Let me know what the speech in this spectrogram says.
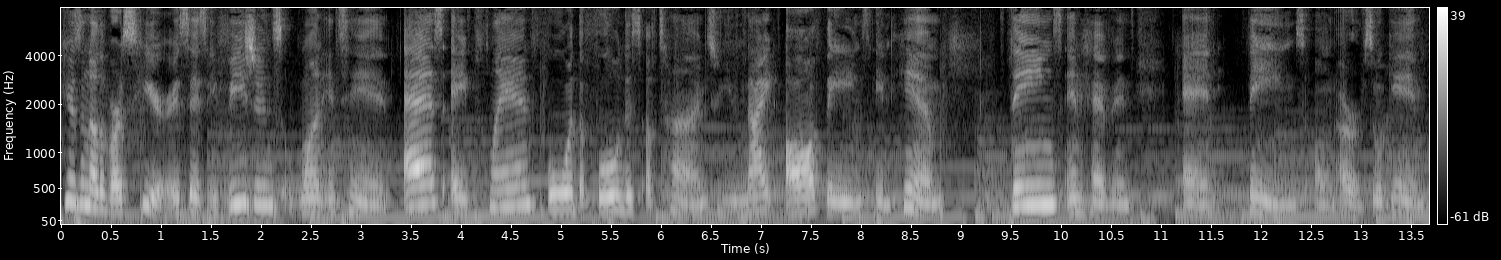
here's another verse here. It says Ephesians 1 and 10, as a plan for the fullness of time to unite all things in him, things in heaven and things on earth. So again,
